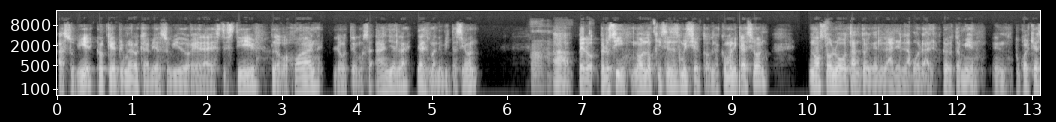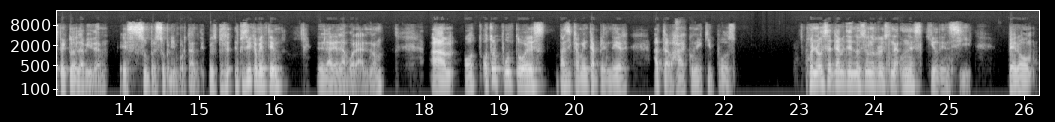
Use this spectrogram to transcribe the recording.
a subir. Creo que el primero que había subido era este Steve, luego Juan, luego tenemos a Angela, ya les mandé invitación. Uh, pero, pero sí, no, lo que dices es muy cierto. La comunicación, no solo tanto en el área laboral, pero también en cualquier aspecto de la vida, es súper, súper importante. Pero específicamente en el área laboral, ¿no? Otro punto es básicamente aprender a trabajar con equipos. Bueno, exactamente, no, no es una, una skill en sí, pero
